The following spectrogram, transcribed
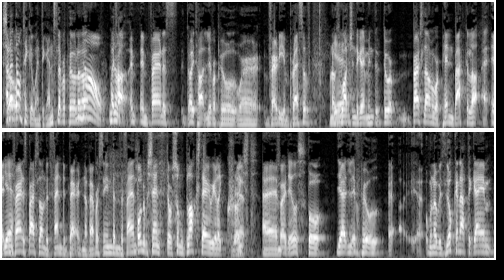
So- and I don't think it went against Liverpool at all. No, I no. thought, in, in fairness, I thought Liverpool were very impressive. When I was Yeah. watching the game, I mean, were, Barcelona were pinned back a lot. Uh, In Yeah. fairness, Barcelona defended better than I've ever seen them defend. Hundred percent. There were some blocks there where you're like, Christ, Yeah. Um, fair deals. But yeah, Liverpool. Uh, uh, when I was looking at the game,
